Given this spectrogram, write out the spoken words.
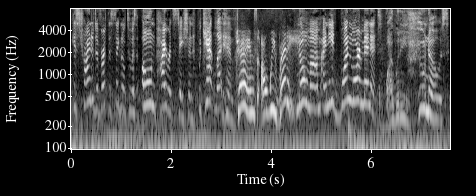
He's trying to divert the signal to his own pirate station. We can't let him. James, are we ready? No, Mom, I need one more minute. Why would he? Who knows?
